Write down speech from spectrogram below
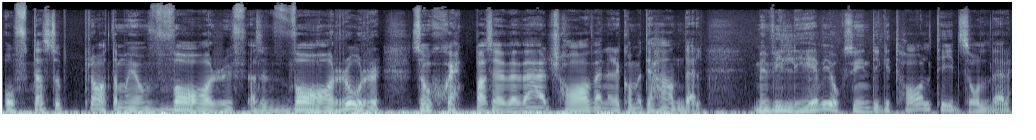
oftast så pratar man ju om varu, alltså varor som skeppas över världshaven när det kommer till handel. Men vi lever ju också i en digital tidsålder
